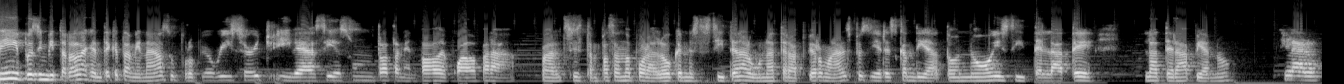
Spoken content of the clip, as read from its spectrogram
Sí, pues invitar a la gente que también haga su propio research y vea si es un tratamiento adecuado para, si están pasando por algo que necesiten alguna terapia hormonal, pues si eres candidato o no y si te late la terapia, ¿no? Claro.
